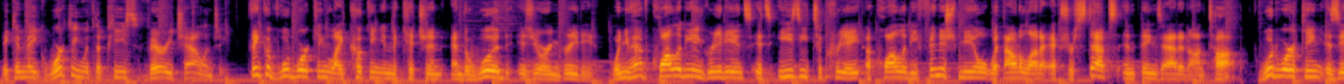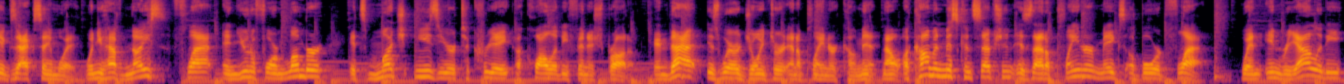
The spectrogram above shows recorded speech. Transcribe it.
it can make working with the piece very challenging. Think of woodworking like cooking in the kitchen, and the wood is your ingredient. When you have quality ingredients, it's easy to create a quality finished meal without a lot of extra steps and things added on top. Woodworking is the exact same way. When you have nice, flat, and uniform lumber, it's much easier to create a quality finished product. And that is where a jointer and a planer come in. Now, a common misconception is that a planer makes a board flat, when in reality,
